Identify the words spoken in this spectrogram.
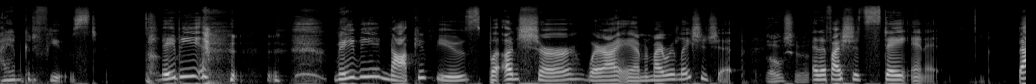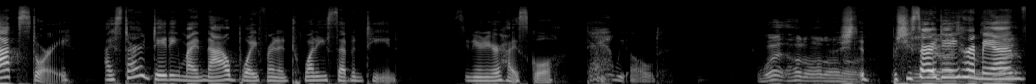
I am confused. Maybe, maybe not confused, but unsure where I am in my relationship oh shit. and if I should stay in it. Backstory I started dating my now boyfriend in 2017, senior year of high school. Damn, we old. What? Hold on, hold on, hold She, but she started dating her man what?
